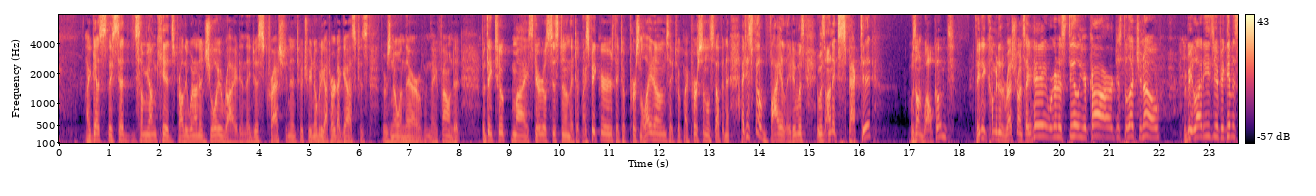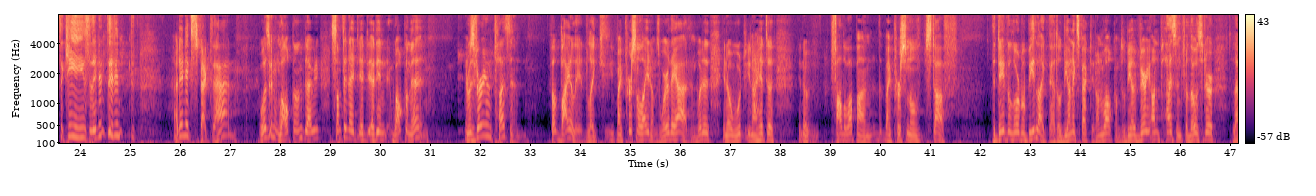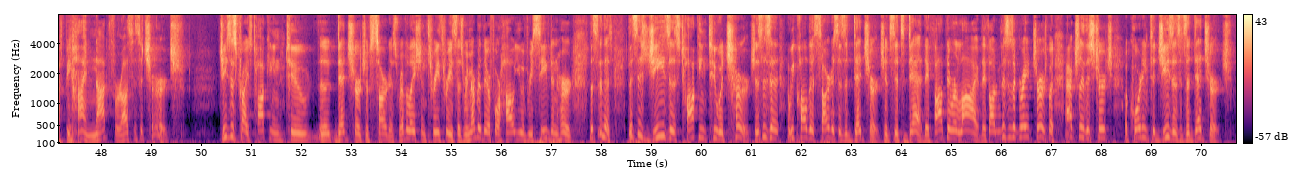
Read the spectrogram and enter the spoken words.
I guess they said some young kids probably went on a joyride and they just crashed it into a tree. Nobody got hurt, I guess, because there was no one there when they found it. But they took my stereo system, they took my speakers, they took personal items, they took my personal stuff, and I just felt violated. It was, it was unexpected, it was unwelcomed. They didn't come into the restaurant and say, hey, we're going to steal your car just to let you know. It'd be a lot easier if you give us the keys. They didn't, they didn't, I didn't expect that. It wasn't welcomed. I, something I, I, I didn't welcome it. It was very unpleasant. Felt violated. Like my personal items, where are they at? And what, is, you know, what, you know, I had to, you know, follow up on my personal stuff. The day of the Lord will be like that. It'll be unexpected, unwelcomed. It'll be very unpleasant for those that are left behind, not for us as a church. Jesus Christ talking to the dead church of Sardis, Revelation 3 3 says, Remember therefore how you have received and heard. Listen to this. This is Jesus talking to a church. This is a, we call this Sardis as a dead church. It's, it's dead. They thought they were alive. They thought this is a great church, but actually, this church, according to Jesus, it's a dead church.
